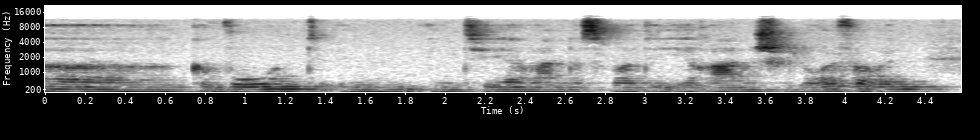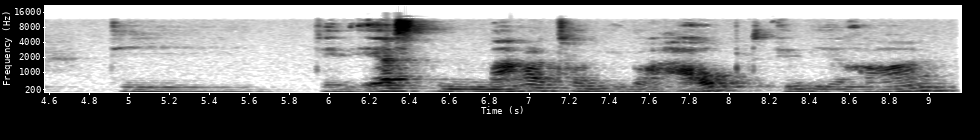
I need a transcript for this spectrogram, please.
äh, gewohnt in, in Teheran. Das war die iranische Läuferin, die den ersten Marathon überhaupt im Iran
